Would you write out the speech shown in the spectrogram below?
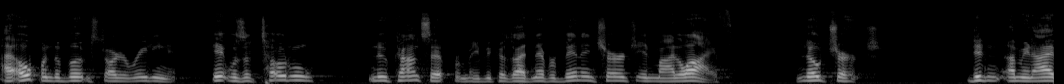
I opened the book and started reading it. It was a total new concept for me because I'd never been in church in my life. No church didn't i mean i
